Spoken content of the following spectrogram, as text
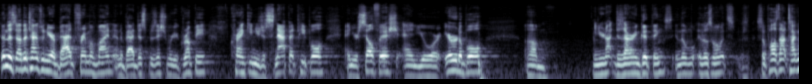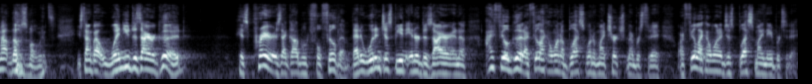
Then there's other times when you're a bad frame of mind and a bad disposition where you're grumpy, cranky, and you just snap at people and you're selfish and you're irritable. Um, and you're not desiring good things in, the, in those moments. So Paul's not talking about those moments. He's talking about when you desire good, his prayer is that God would fulfill them. That it wouldn't just be an inner desire and a, I feel good. I feel like I want to bless one of my church members today. Or I feel like I want to just bless my neighbor today.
